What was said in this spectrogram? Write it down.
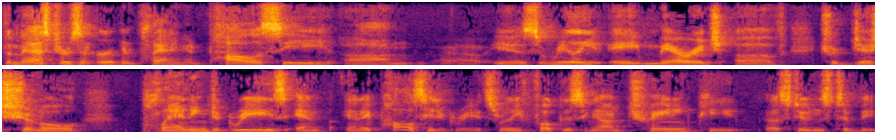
The Master's in Urban Planning and Policy um, uh, is really a marriage of traditional planning degrees and, and a policy degree. It's really focusing on training uh, students to be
